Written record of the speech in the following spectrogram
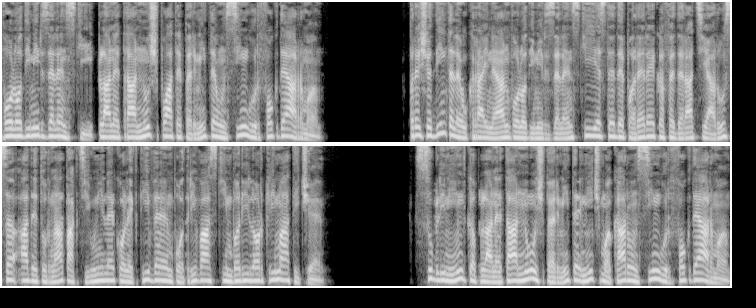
Volodymyr Zelensky, planeta nu-și poate permite un singur foc de armă. Președintele ucrainean Volodymyr Zelensky este de părere că Federația Rusă a deturnat acțiunile colective împotriva schimbărilor climatice. Subliniind că planeta nu își permite nici măcar un singur foc de armă.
